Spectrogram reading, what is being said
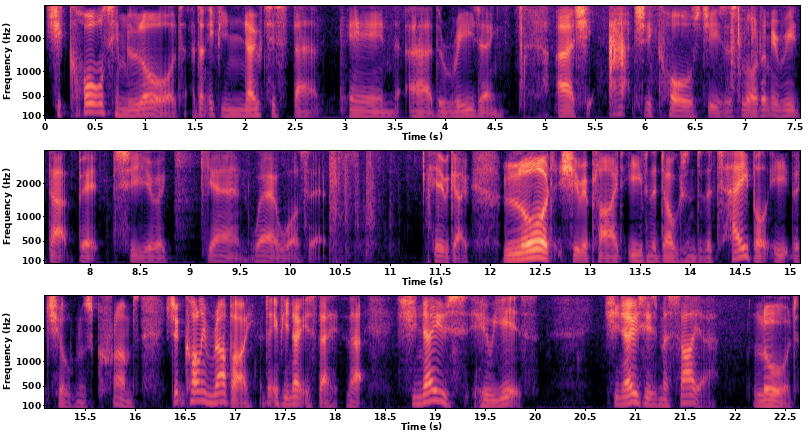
she calls him Lord. I don't know if you noticed that in uh, the reading. Uh, she actually calls Jesus Lord. Let me read that bit to you again. Where was it? Here we go. Lord, she replied, even the dogs under the table eat the children's crumbs. She didn't call him Rabbi. I don't know if you noticed that. that. She knows who he is. She knows he's Messiah, Lord.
